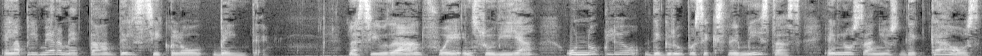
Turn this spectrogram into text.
en la primera mitad del siglo XX. La ciudad fue en su día un núcleo de grupos extremistas en los años de caos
